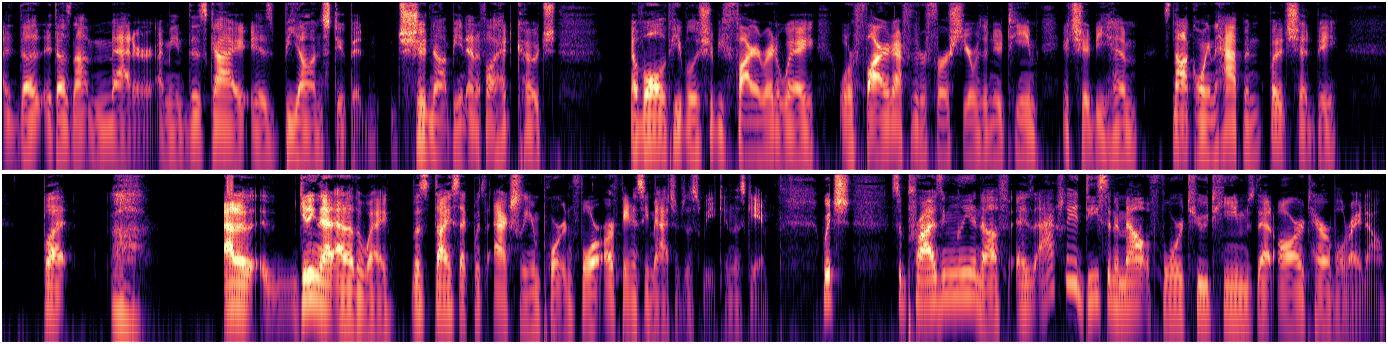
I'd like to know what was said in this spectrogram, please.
It does, it does not matter. I mean, this guy is beyond stupid. Should not be an NFL head coach. Of all the people who should be fired right away or fired after their first year with a new team, it should be him. It's not going to happen, but it should be. But uh, out of getting that out of the way, let's dissect what's actually important for our fantasy matchups this week in this game, which surprisingly enough is actually a decent amount for two teams that are terrible right now.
